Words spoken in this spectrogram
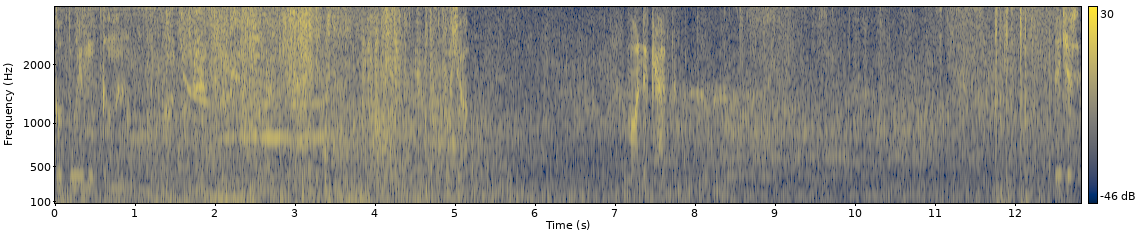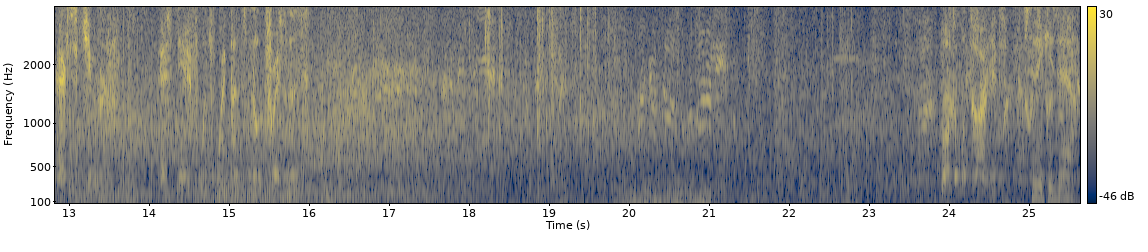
Got three more coming up. Up. Mind the gap. They just executed them. SDF wants weapons, no prisoners. Multiple targets. Snake is out.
